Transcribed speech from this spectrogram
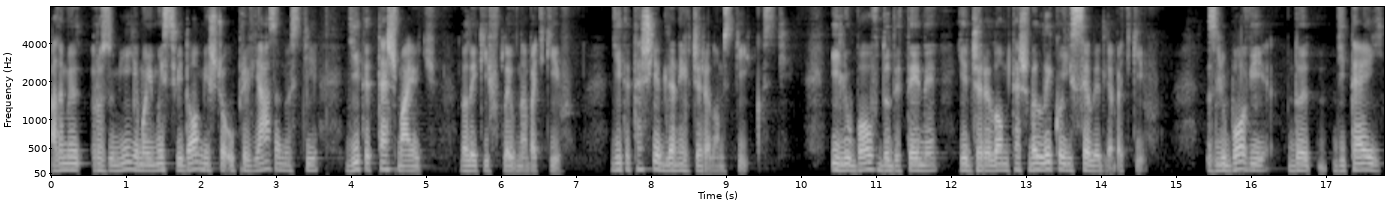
але ми розуміємо і ми свідомі, що у прив'язаності діти теж мають великий вплив на батьків. Діти теж є для них джерелом стійкості. І любов до дитини є джерелом теж великої сили для батьків. З любові до дітей,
